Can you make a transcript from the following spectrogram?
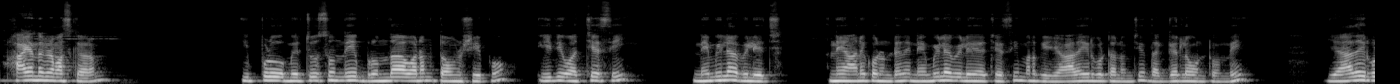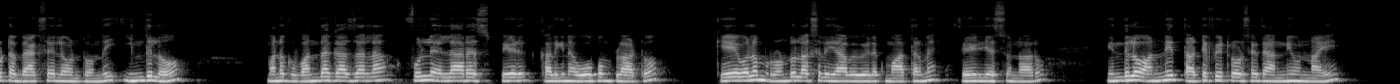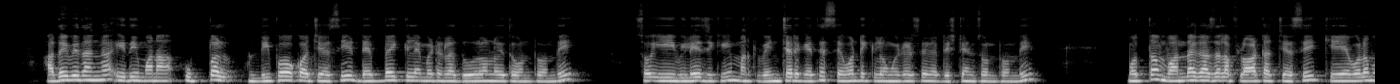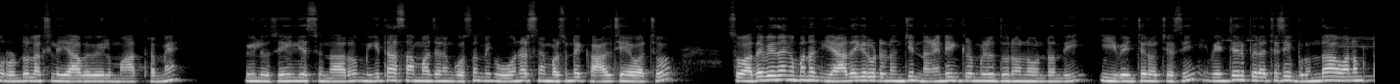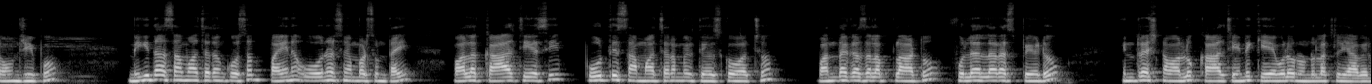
Hi అందరికీ నమస్కారం. ఇప్పుడు మీరు చూస్తుంది బృందావనం టౌన్షిప్. ఇది వచ్చేసి నెమిలా విలేజ్ అని ఆనుకొని ఉంటుంది. నెమిలా విలేజ్ వచ్చేసి మనకు యాదగిరిగుట్ట నుంచి దగ్గరలో ఉంటుంది. యాదగిరిగుట్ట బ్యాక్ సైడ్లో ఉంటుంది. ఇందులో మనకు వంద గజాల ఫుల్ ఎల్ఆర్ఎస్ పేడ్ కలిగిన ఓపెన్ ప్లాటు కేవలం రెండు లక్షల యాభై వేలకు మాత్రమే సేల్ చేస్తున్నారు. ఇందులో అన్ని థర్టీ ఫీట్ రోడ్స్ అయితే అన్నీ ఉన్నాయి. అదేవిధంగా ఇది మన ఉప్పల్ డిపోకి వచ్చేసి డెబ్బై కిలోమీటర్ల దూరంలో అయితే ఉంటుంది. సో ఈ విలేజ్కి మనకి వెంచర్కి అయితే సెవెంటీ కిలోమీటర్స్ అయితే డిస్టెన్స్ ఉంటుంది. మొత్తం వంద గజాల ఫ్లాట్ వచ్చేసి కేవలం రెండు లక్షల యాభై వేలు మాత్రమే వీళ్ళు సేల్ చేస్తున్నారు. మిగతా సమాచారం కోసం మీకు ఓనర్స్ నెంబర్స్ ఉంటే కాల్ చేయవచ్చు. సో అదేవిధంగా మనకు యాదగిరిగుట్ట నుంచి నైన్టీన్ కిలోమీటర్ దూరంలో ఉంటుంది ఈ వెంచర్ వచ్చేసి. ఈ వెంచర్ పేరు వచ్చేసి బృందావనం టౌన్షిప్. మిగతా సమాచారం కోసం పైన ఓనర్స్ నెంబర్స్ ఉంటాయి. వాళ్ళకి కాల్ చేసి పూర్తి సమాచారం మీరు తెలుసుకోవచ్చు. వంద గజల plot full LRS paid. Interest వాళ్ళు కాల్ చేయండి. కేవలం రెండు లక్షల యాభై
